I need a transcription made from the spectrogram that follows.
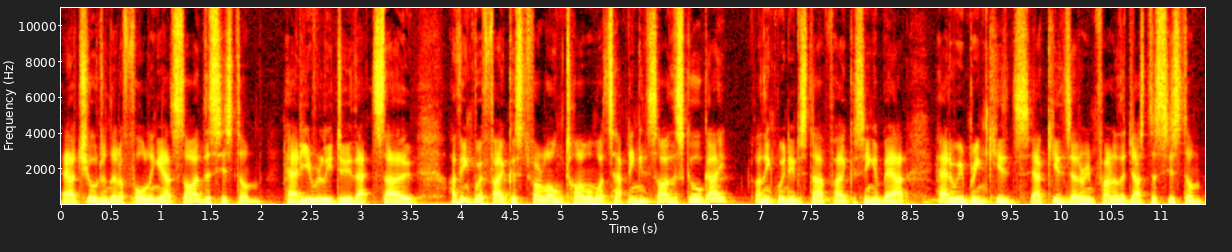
our children that are falling outside the system, how do you really do that? So I think we're focused for a long time on what's happening inside the school gate, I think we need to start focusing about how do we bring kids, our kids that are in front of the justice system,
